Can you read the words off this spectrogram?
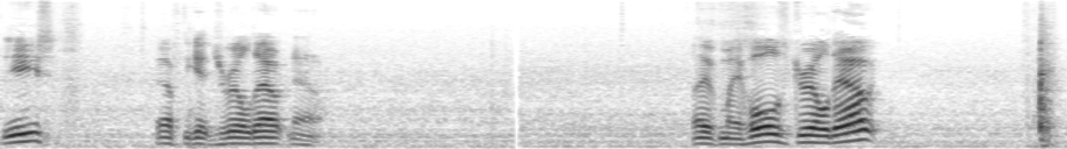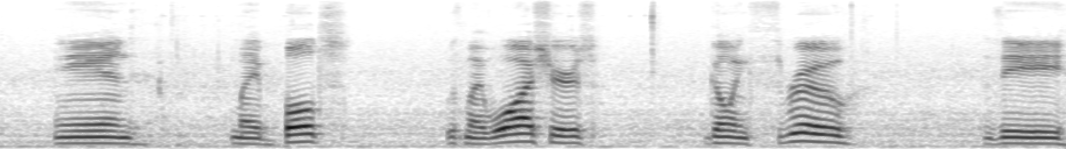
These have to get drilled out now. I have my holes drilled out and my bolts with my washers going through the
